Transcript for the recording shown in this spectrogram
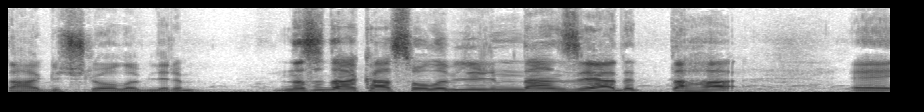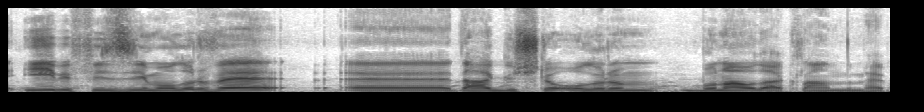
daha güçlü olabilirim. Nasıl daha kaslı olabilirimden ziyade daha e, iyi bir fiziğim olur ve e, daha güçlü olurum buna odaklandım hep.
